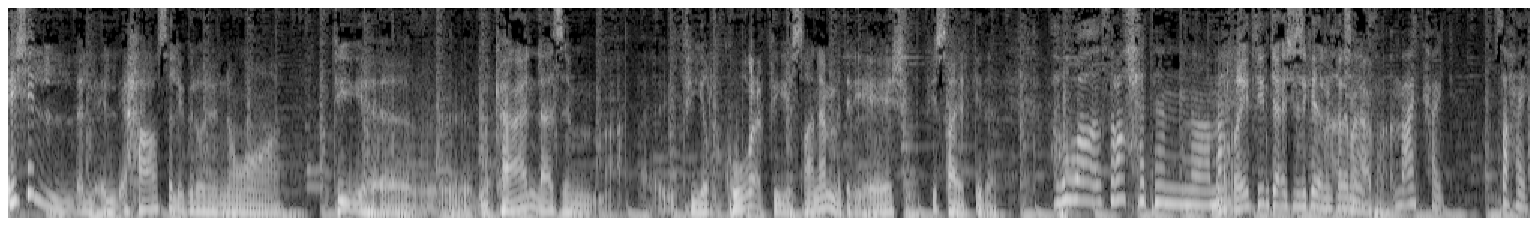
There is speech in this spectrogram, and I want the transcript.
إيش اللي حاصل يقولون إنه في آه، مكان لازم في ركوع في صنم مدري إيش في صاير كذا. هو صراحة مريتي أنت شيء زي كذا أنا ما العبها معك حق. صحيح.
